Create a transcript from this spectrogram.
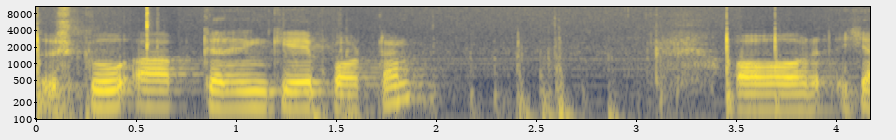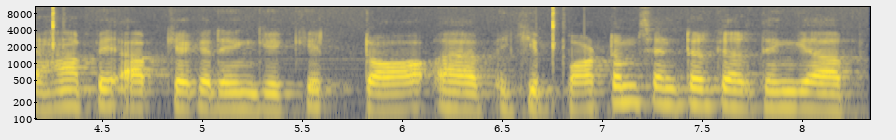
तो इसको आप करेंगे बॉटम और यहाँ पे आप क्या करेंगे कि टॉप ये बॉटम सेंटर कर देंगे आप,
